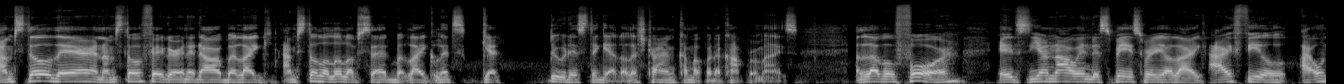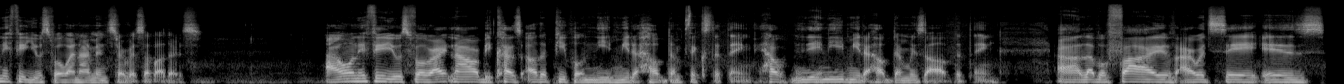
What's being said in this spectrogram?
I'm still there and I'm still figuring it out, but like I'm still a little upset, but like let's get through this together. Let's try and come up with a compromise. Level four, it's you're now in the space where you're like, I feel I only feel useful when I'm in service of others. I only feel useful right now because other people need me to help them fix the thing. Help they need me to help them resolve the thing. Uh, level five, I would say, is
